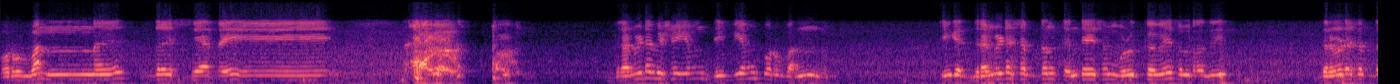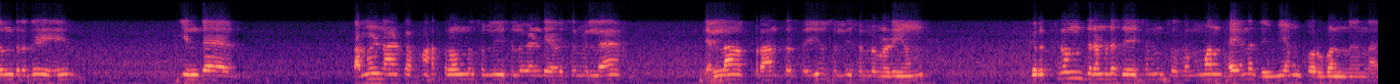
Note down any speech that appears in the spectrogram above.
குர்வன் திருஷ்யதே. திரவிட விஷயம் திவ்யம் குர்வன். இங்க திரவிட சப்தம் தென்தேசம் முழுக்கவே சொல்றது. திரவிட சப்தம்ன்றது இந்த தமிழ்நாட்டை மாத்திரம்னு சொல்லி சொல்ல வேண்டிய அவசியம் இல்லை. எல்லா பிராந்தத்தையும் சொல்லி சொல்ல முடியும். கிருஷ்ணம் திரவிட தேசம் சுசம்பந்தேன திவ்யம் குர்வன்னு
